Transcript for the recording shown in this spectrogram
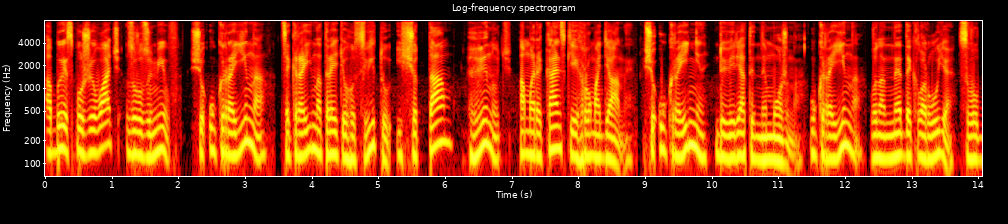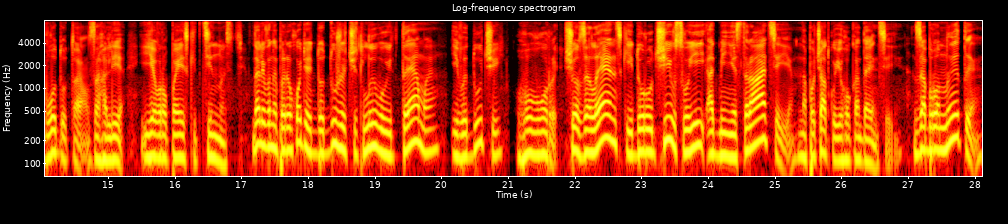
аби споживач зрозумів, що Україна це країна третього світу і що там гинуть американські громадяни, що Україні довіряти не можна. Україна вона не декларує свободу та взагалі європейські цінності. Далі вони переходять до дуже чутливої теми, і ведучий говорить, що Зеленський доручив своїй адміністрації на початку його каденції заборонити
